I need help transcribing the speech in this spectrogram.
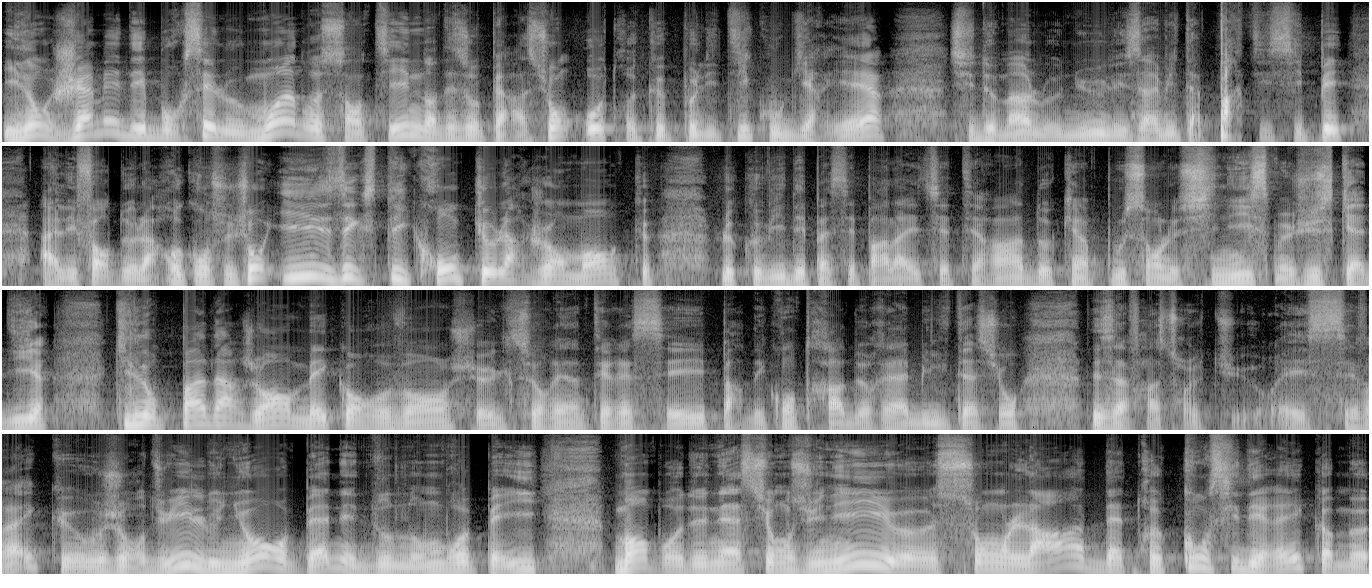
Ils n'ont jamais déboursé le moindre centime dans des opérations autres que politiques ou guerrières. Si demain l'ONU les invite à participer à l'effort de la reconstruction, ils expliqueront que l'argent manque, le Covid est passé par là, etc. D'aucuns poussant le cynisme jusqu'à dire qu'ils n'ont pas d'argent, mais qu'en revanche, ils seraient intéressés par des contrats de réhabilitation des infrastructures. Et c'est vrai qu'aujourd'hui, l'Union européenne et de nombreux pays membres des Nations Unies euh, sont là d'être considérés comme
